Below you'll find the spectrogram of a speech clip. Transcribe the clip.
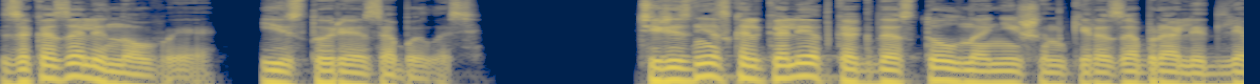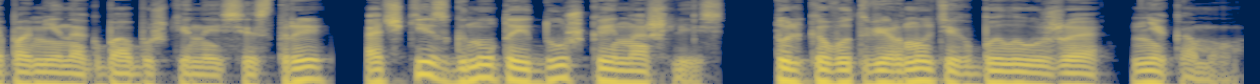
заказали новые, и история забылась. Через несколько лет, когда стол на Нишенке разобрали для поминок бабушкиной сестры, очки с гнутой дужкой нашлись, только вот вернуть их было уже некому.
